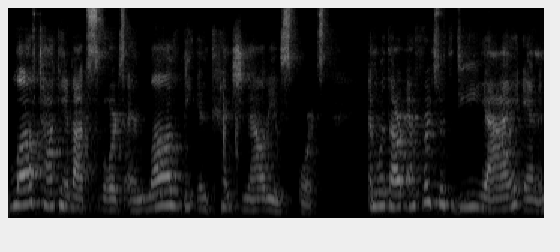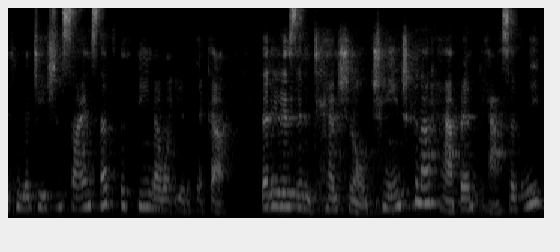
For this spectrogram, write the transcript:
Love talking about sports. I love the intentionality of sports. And with our efforts with DEI and implementation science, that's the theme I want you to pick up, that it is intentional. Change cannot happen passively.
